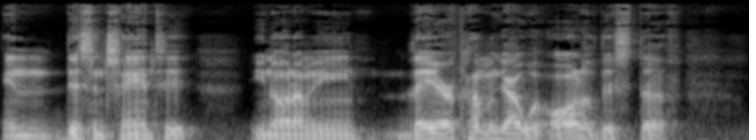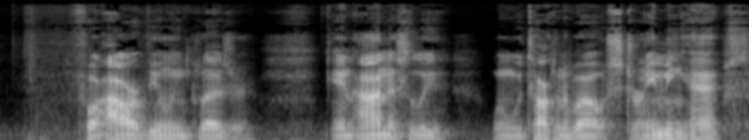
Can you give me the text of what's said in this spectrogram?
And Disenchanted, you know what I mean? They are coming out with all of this stuff for our viewing pleasure. And honestly, when we're talking about streaming apps,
